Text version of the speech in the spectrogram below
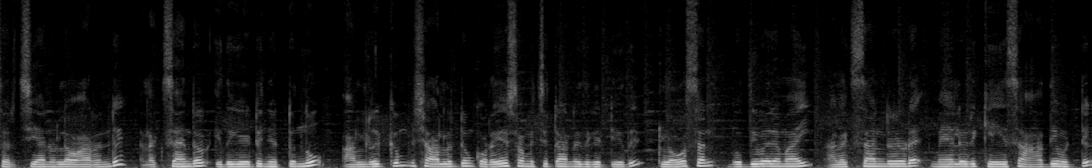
സെർച്ച് ചെയ്യാനുള്ള വാറണ്ട് അലക്സാണ്ടർ ഇത് കേട്ട് ഞെട്ടുന്നു. അൾറിക്കും ഷാർലറ്റും കുറേ ശ്രമിച്ചിട്ടാണ് ഇത് കിട്ടിയത്. ക്ലോസൺ ബുദ്ധിപരമായി അലക്സാണ്ടറുടെ മേലൊരു കേസ് ആദ്യമിട്ട്.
